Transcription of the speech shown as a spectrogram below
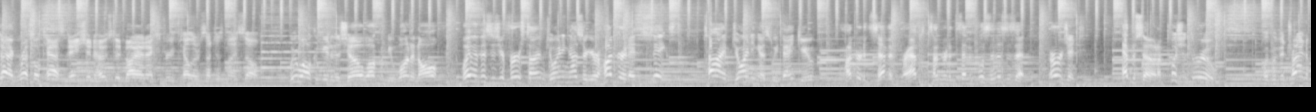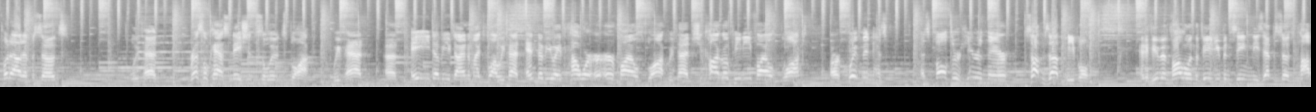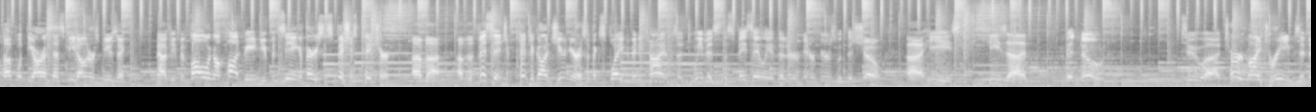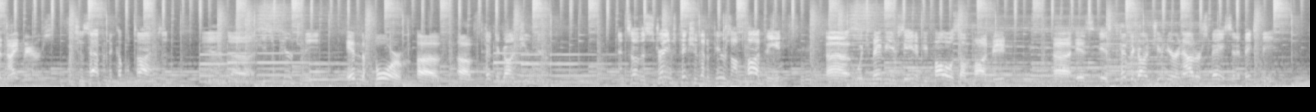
hashtag WrestleCast Nation, hosted by an ex truth teller such as myself, we welcome you to the show, welcome you one and all. Whether this is your first time joining us or your 106th time joining us, we thank you. 107, perhaps it's 107th. Listen, this is an urgent episode. I'm pushing through. Look, we've been trying to put out episodes. We've had WrestleCast Nation salutes blocked. We've had uh, AEW Dynamite's blocked. We've had NWA Power or, or files blocked. We've had Chicago PD files blocked. Our equipment has has faltered here and there. Something's up, people. And if you've been following the feed, you've been seeing these episodes pop up with the RSS feed owners' music. Now, if you've been following on Podbean, you've been seeing a very suspicious picture of, uh, of the visage of Pentagon Jr., as I've explained many times. Uh, Dweebus, the space alien that inter- interferes with this show, uh, he's, he's uh, been known to uh, turn my dreams into nightmares, which has happened a couple times, and, and uh, he's appeared to me in the form of, of Pentagon Jr. And so the strange picture that appears on Podbean, uh, which maybe you've seen if you follow us on Podbean, uh, is is Pentagon Junior in outer space, and it makes me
